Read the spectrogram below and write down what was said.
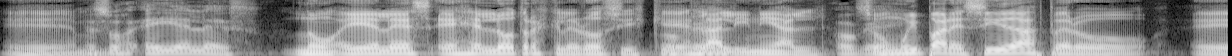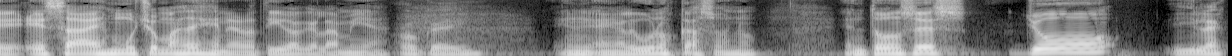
Eh, Eso es ALS. no, ALS es el otro esclerosis, que es la lineal. Son muy parecidas, pero eh, esa es mucho más degenerativa que la mía, Ok. en, en algunos casos, ¿no? Entonces, yo Y, la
